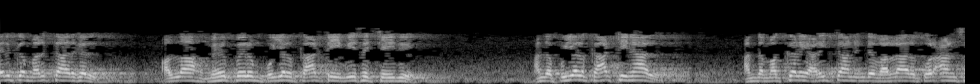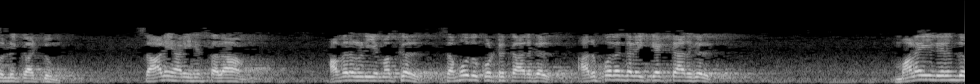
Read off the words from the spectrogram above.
ஏற்க மறுத்தார்கள். அல்லாஹ் மிக பெரும் புயல் காற்றை வீசச் செய்து அந்த புயல் காற்றினால் அந்த மக்களை அழித்தான் என்று வரலாறு குரான் சொல்லி காட்டும் சாலை அலிஹலாம் அவர்களுடைய மக்கள் சமூக கொட்டிருக்கார்கள் அற்புதங்களை கேட்டார்கள் மலையிலிருந்து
